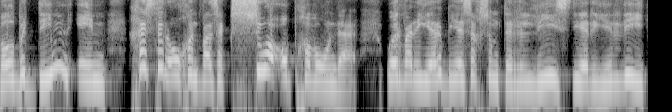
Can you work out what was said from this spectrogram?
wil bedien en gisteroggend was ek so opgewonde oor wat die Here besig is om te release deur hierdie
